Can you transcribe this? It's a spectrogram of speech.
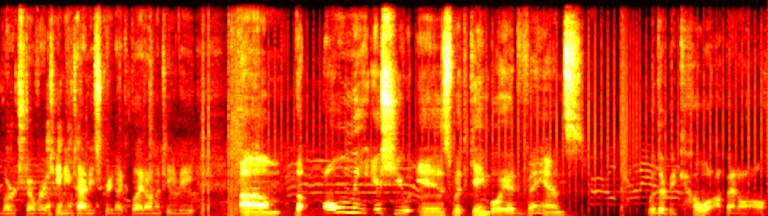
lurched over a teeny tiny screen. I can play it on the TV. Um, the only issue is with Game Boy Advance, would there be co-op at all?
